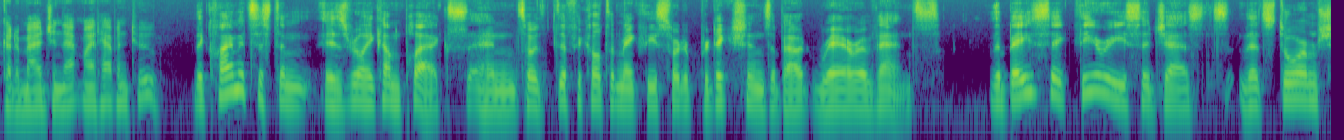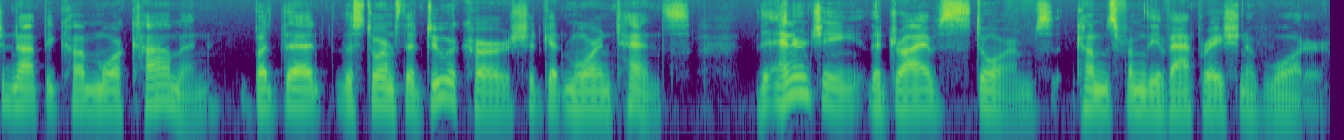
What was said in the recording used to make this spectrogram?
could imagine that might happen too. The climate system is really complex, and so it's difficult to make these sort of predictions about rare events. The basic theory suggests that storms should not become more common, but that the storms that do occur should get more intense. The energy that drives storms comes from the evaporation of water.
